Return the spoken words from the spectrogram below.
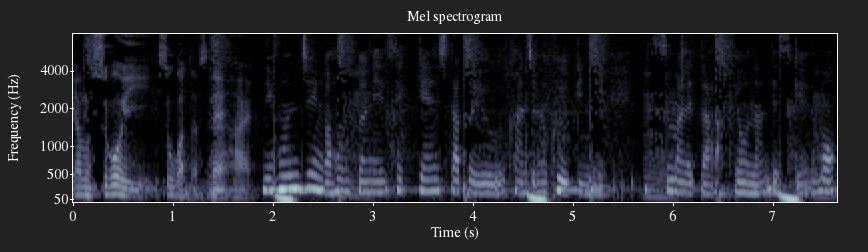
いやもうすごいすごかったですね、はい、日本人が本当に席巻したという感じの空気に包まれたようなんですけれども、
